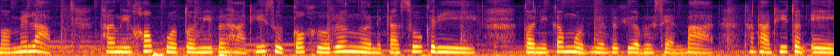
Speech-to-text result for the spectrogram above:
นอนไม่หลับ ทั้งนี้ครอบครัวตนมีปัญหาที่สุดก็คือเรื่องเงินในการสู้คดี ตอนนี้ก็หมดเงินไปเกือบหนึ่งแสนบาท ทั้งทางที่ตนเอง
